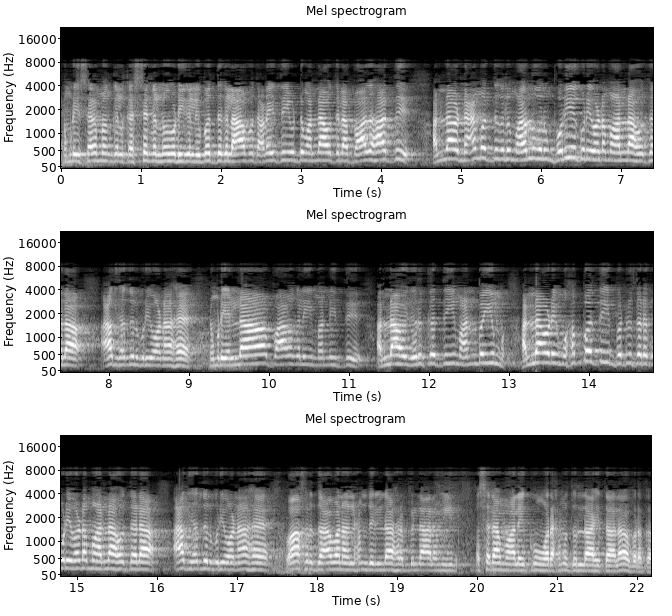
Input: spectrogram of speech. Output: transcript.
நம்முடைய சிரமங்கள் கஷ்டங்கள் நோடிகள் விபத்துகள் ஆபத்து அனைத்தையும் விட்டும் அல்லாஹத்தில் பாதுகாத்து அல்லாஹ் நாமத்துகளும் அருள்களும் பொரியக்கூடிய இடமா அல்லாஹ் தலா ஆகி சந்தில் புரிவானாக. நம்முடைய எல்லா பாவங்களையும் மன்னித்து அல்லாஹ் நெருக்கத்தையும் அன்பையும் அல்லாஹுடைய முகப்பத்தையும் பெற்றுத்தரக்கூடிய இடமா அல்லாஹுத்தலா ஆகி சந்தில் புரிவானாக. வாஹர் தாவான் அலமதுல்லாஹ் ரபில் ஆலமீன். அஸ்லாம் வலைக்கம் வரமத்துல்லாஹி தாலா வரகாத்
